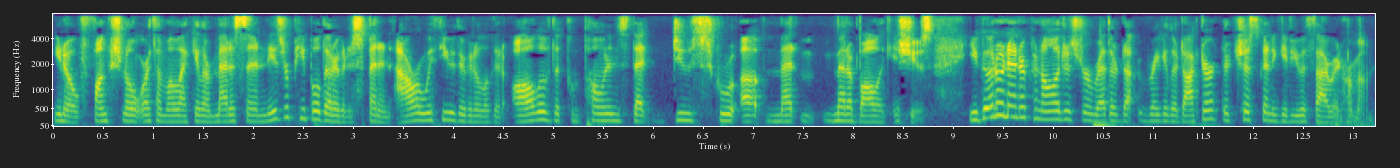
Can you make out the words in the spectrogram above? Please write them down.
you know, functional orthomolecular medicine. These are people that are going to spend an hour with you. They're going to look at all of the components that do screw up up met- metabolic issues. You go to an endocrinologist or a regular doctor, they're just going to give you a thyroid hormone.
